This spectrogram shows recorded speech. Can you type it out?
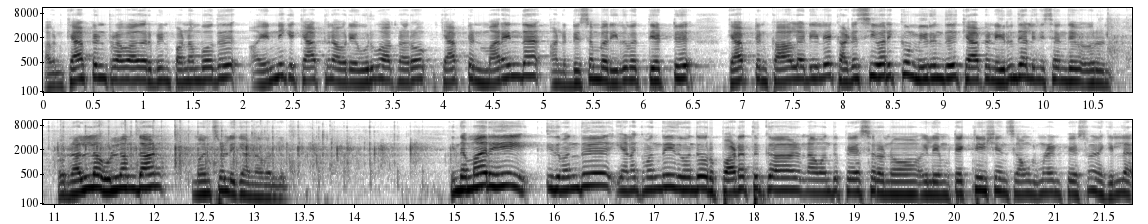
அவன் கேப்டன் பிரபாகர் அப்படின்னு பண்ணும்போது என்றைக்கு கேப்டன் அவரை உருவாக்குனாரோ கேப்டன் மறைந்த அந்த டிசம்பர் இருபத்தி எட்டு கேப்டன் காலடியிலே கடைசி வரைக்கும் இருந்து கேப்டன் இருந்து அழிஞ்சு சேர்ந்த ஒரு ஒரு நல்ல உள்ளம்தான் மன்சொல்லிகான் அவர்கள். இந்த மாதிரி இது வந்து எனக்கு வந்து இது வந்து ஒரு படத்துக்காக நான் வந்து பேசுகிறனோ இல்லை இவங்க டெக்னீஷியன்ஸ் அவங்களுக்கு முன்னாடி பேசுகிறோம் எனக்கு இல்லை.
